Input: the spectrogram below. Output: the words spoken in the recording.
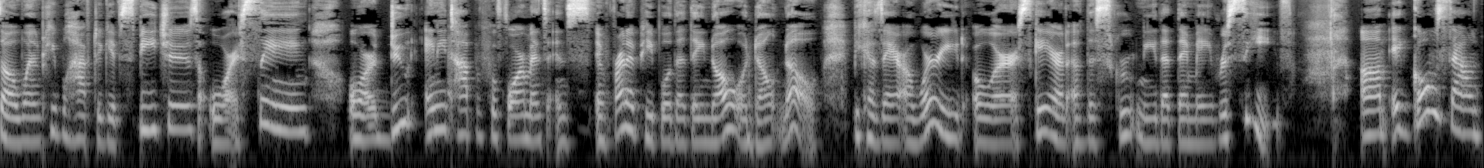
So when people have to give speeches or sing or do any type of performance in, in front of people that they know or don't know because they are worried or scared of the scrutiny that they may receive. Um, it goes down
